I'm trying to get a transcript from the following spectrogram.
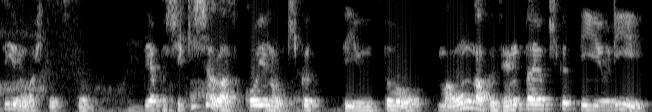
っていうのが一つと、で、やっぱ指揮者がこういうのを聞くっていうと、まあ音楽全体を聞くっていうより、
